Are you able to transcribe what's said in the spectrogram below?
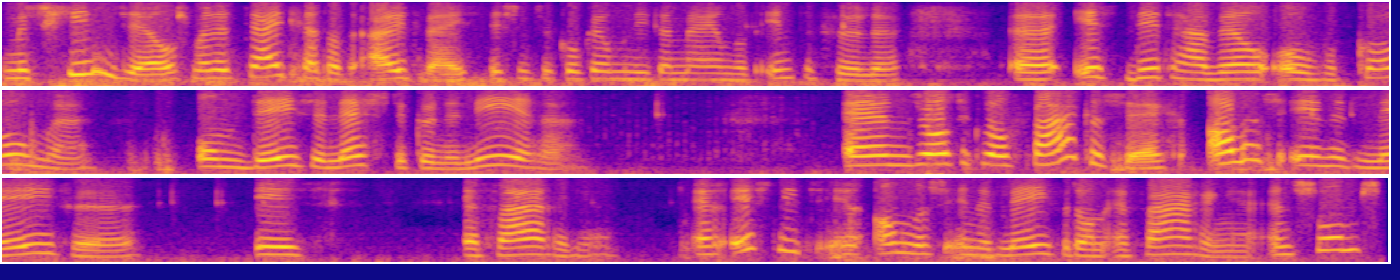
misschien zelfs, maar de tijd gaat dat uitwijzen, het is natuurlijk ook helemaal niet aan mij om dat in te vullen, uh, is dit haar wel overkomen om deze les te kunnen leren. En zoals ik wel vaker zeg, alles in het leven is ervaringen. Er is niets anders in het leven dan ervaringen. En soms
